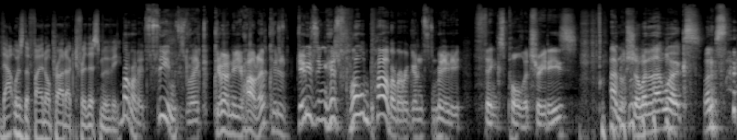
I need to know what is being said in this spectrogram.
That was the final product for this movie. But it seems like Gurney Halleck is using his full power against me. Thinks Paul Atreides. I'm not sure whether that works, honestly.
